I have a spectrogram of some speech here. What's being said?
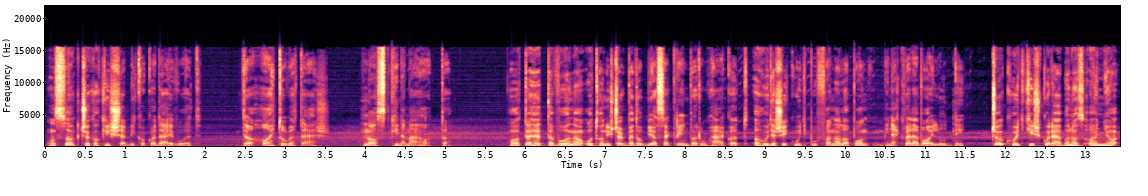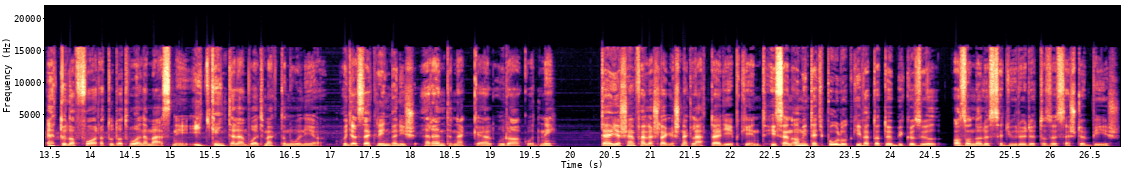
A szak csak a kisebbik akadály volt. De a hajtogatás? Na azt ki nem állhatta. Ha tehette volna, otthon is csak bedobja a szekrénybe a ruhákat, ahogy esik úgy puffan alapon, minek vele bajlódni. Csak hogy kiskorában az anyja ettől a falra tudott volna mászni, így kénytelen volt megtanulnia, hogy a szekrényben is rendnek kell uralkodni. Teljesen feleslegesnek látta egyébként, hiszen amint egy pólót kivett a többi közül, azonnal összegyűrődött az összes többi is.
